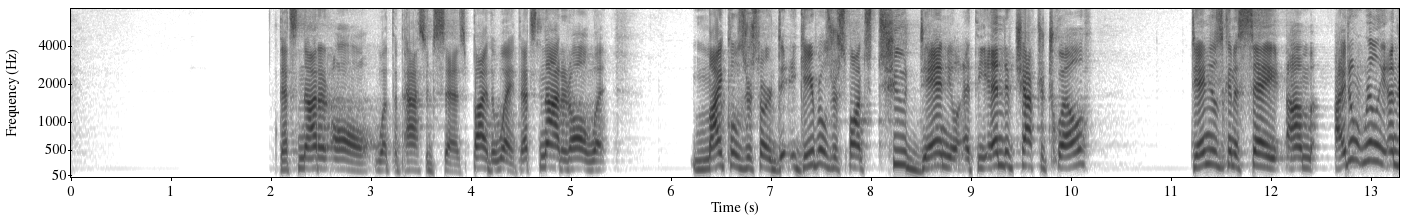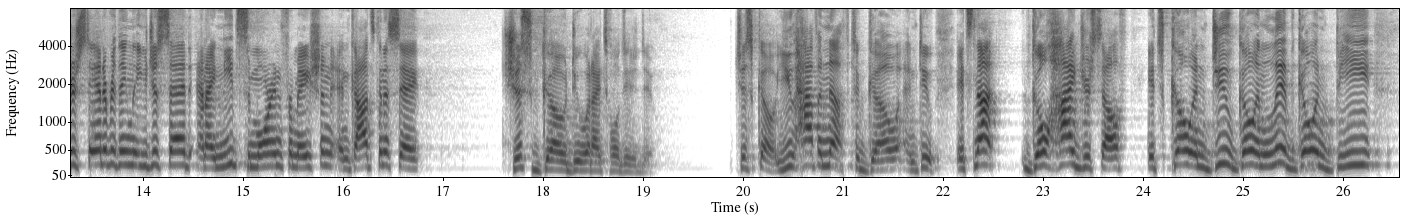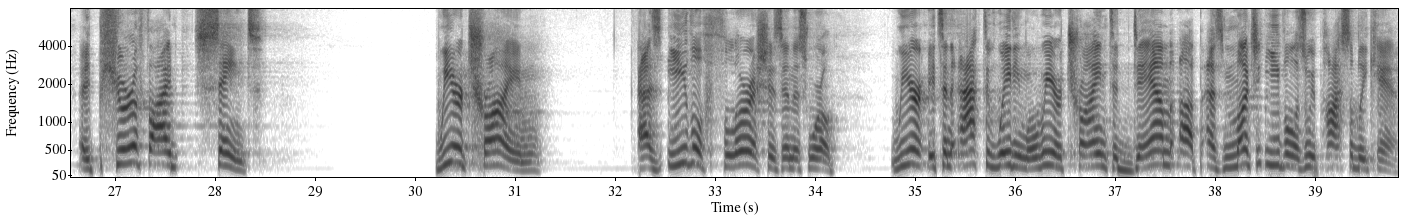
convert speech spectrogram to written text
That's not at all what the passage says. By the way, that's not at all what Michael's response, Gabriel's response to Daniel at the end of chapter 12. Daniel's going to say, um, I don't really understand everything that you just said, and I need some more information. And God's going to say, just go do what I told you to do. Just go. You have enough to go and do. It's not go hide yourself, it's go and do, go and live, go and be a purified saint. We are trying, as evil flourishes in this world, we are, it's an active waiting where we are trying to dam up as much evil as we possibly can.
